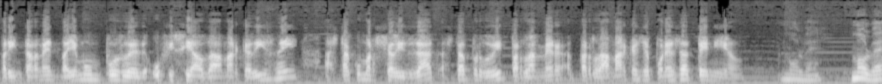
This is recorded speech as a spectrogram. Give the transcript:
per internet veiem un puzzle oficial de la marca Disney, està comercialitzat, està produït per la, per la marca japonesa Tenio. Molt bé. Molt bé.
